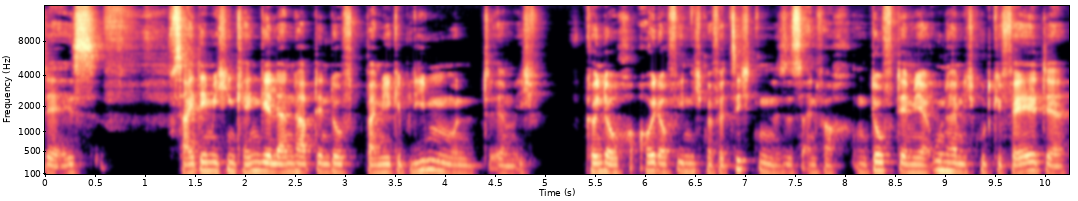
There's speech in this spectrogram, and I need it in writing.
Der ist, seitdem ich ihn kennengelernt habe, den Duft bei mir geblieben und ähm, ich könnte auch heute auf ihn nicht mehr verzichten. Es ist einfach ein Duft, der mir unheimlich gut gefällt, der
